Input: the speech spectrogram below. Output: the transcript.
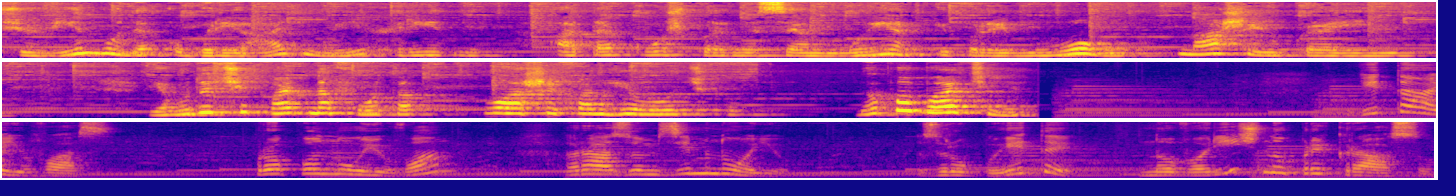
що він буде оберігати моїх рідних, а також принесе мир і перемогу нашій Україні. Я буду чекати на фото ваших ангелочків. До побачення! Вітаю вас! Пропоную вам разом зі мною зробити новорічну прикрасу.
